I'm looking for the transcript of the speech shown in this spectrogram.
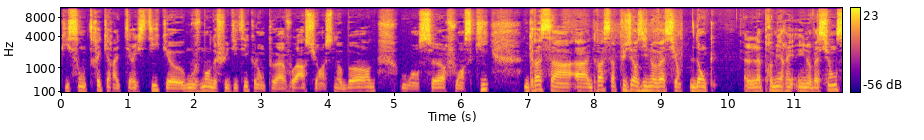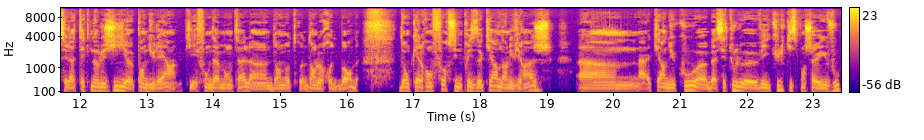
qui sont très caractéristiques au mouvement de fluidité que l'on peut avoir sur un snowboard ou en surf ou en ski grâce à, à grâce à plusieurs innovations. Donc la première innovation, c'est la technologie pendulaire qui est fondamentale dans notre dans le roadboard. Donc, elle renforce une prise de carte dans les virages euh, car du coup, euh, bah, c'est tout le véhicule qui se penche avec vous.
